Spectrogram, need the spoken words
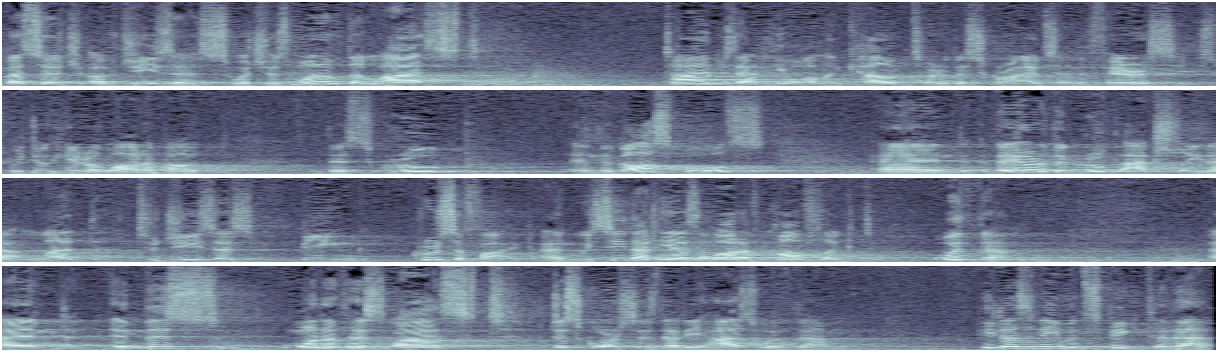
message of Jesus, which is one of the last times that he will encounter the scribes and the Pharisees. We do hear a lot about this group in the Gospels, and they are the group actually that led to Jesus being crucified. And we see that he has a lot of conflict with them. And in this, one of his last discourses that he has with them, he doesn't even speak to them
